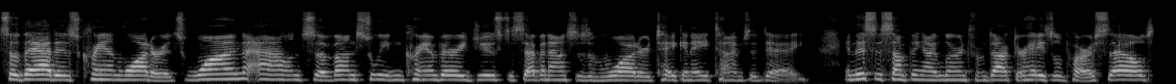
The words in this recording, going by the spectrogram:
So that is cran water. It's one ounce of unsweetened cranberry juice to seven ounces of water taken eight times a day. And this is something I learned from Dr. Hazel Parcells.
